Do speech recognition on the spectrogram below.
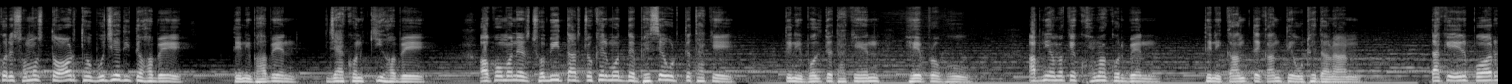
করে সমস্ত অর্থ বুঝিয়ে দিতে হবে। তিনি ভাবেন যে এখন কি হবে। অপমানের ছবি তার চোখের মধ্যে ভেসে উঠতে থাকে। তিনি বলতে থাকেন, হে প্রভু, আপনি আমাকে ক্ষমা করবেন। তিনি কাঁদতে কাঁদতে উঠে দাঁড়ান। তাকে এরপর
